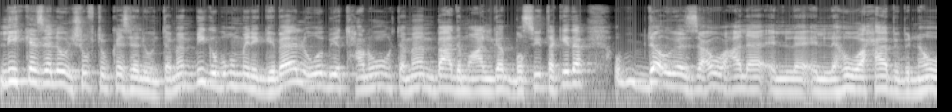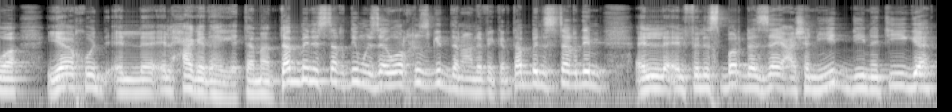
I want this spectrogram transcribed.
ليه كذا لون؟ شفته بكذا لون تمام؟ بيجيبوه من الجبال وبيطحنوه تمام؟ بعد معالجات بسيطة كده وبيبدأوا يوزعوه على اللي هو حابب إن هو ياخد الحاجة ده هي تمام؟ طب بنستخدمه إزاي؟ هو رخيص جدا على فكرة. طب بنستخدم الفلسبار ده إزاي؟ عشان يدي نتيجة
